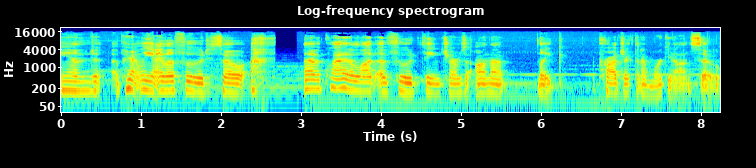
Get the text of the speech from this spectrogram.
And apparently, I love food, so I have quite a lot of food themed charms on that like project that I'm working on. So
